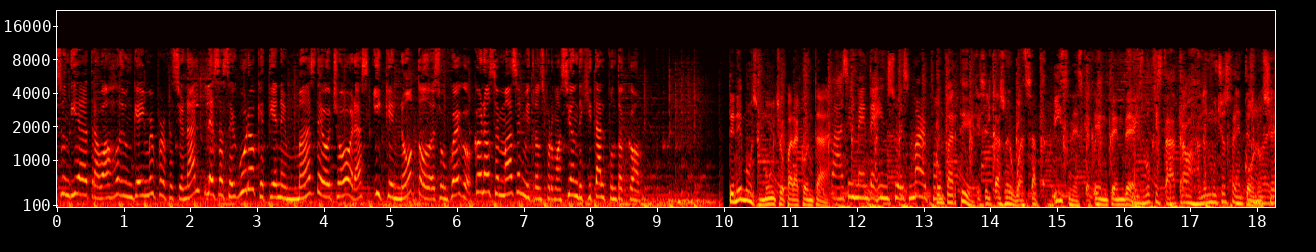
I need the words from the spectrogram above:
es un día de trabajo de un gamer profesional, les aseguro que tiene más de 8 horas y que no todo es un juego. Conoce más en mitransformaciondigital.com. Tenemos mucho para contar. fácilmente en su smartphone. Compartir. Es el caso de WhatsApp Business. Entender. Facebook está trabajando en muchos frentes. Conocer.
